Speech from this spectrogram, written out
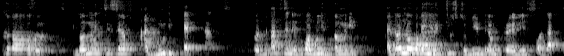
government. The government itself admitted that. So that's in the public domain. I don't know why you choose to give them credit for that.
